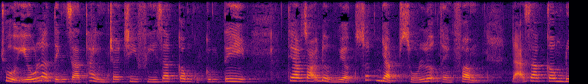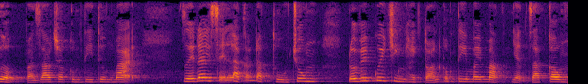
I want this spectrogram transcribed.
chủ yếu là tính giá thành cho chi phí gia công của công ty, theo dõi được việc xuất nhập số lượng thành phẩm đã gia công được và giao cho công ty thương mại. Dưới đây sẽ là các đặc thù chung đối với quy trình hạch toán công ty may mặc nhận gia công.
